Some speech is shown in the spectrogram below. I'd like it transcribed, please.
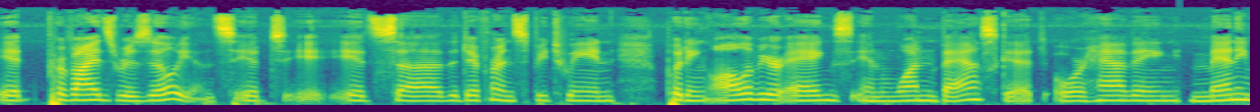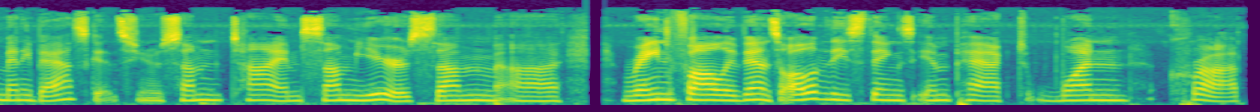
it provides resilience it, it it's uh, the difference between putting all of your eggs in one basket or having many many baskets you know sometimes some years some uh, rainfall events, all of these things impact one crop.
